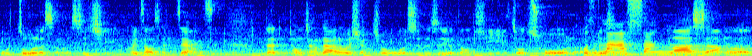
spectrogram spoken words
我做了什么事情会造成这样子？那通常大家都会想说，我是不是有东西做错了，或者拉伤拉伤了？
